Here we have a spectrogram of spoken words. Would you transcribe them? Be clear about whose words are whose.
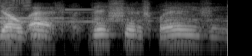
Speaker 1: Yo, Ash, this shit is crazy.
